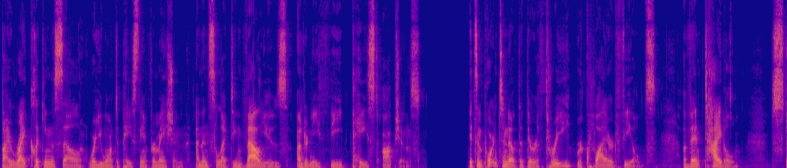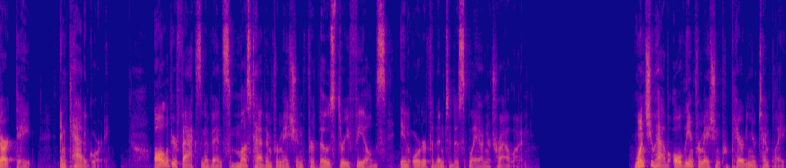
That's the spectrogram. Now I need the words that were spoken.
by right-clicking the cell where you want to paste the information and then selecting Values underneath the Paste options. It's important to note that there are three required fields, Event Title, Start Date, and Category. All of your facts and events must have information for those three fields in order for them to display on your TrialLine. Once you have all the information prepared in your template,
